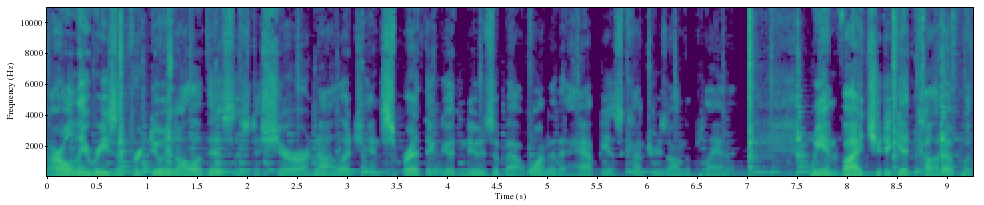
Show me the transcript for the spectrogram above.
Our only reason for doing all of this is to share our knowledge and spread the good news about one of the happiest countries on the planet. We invite you to get caught up with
